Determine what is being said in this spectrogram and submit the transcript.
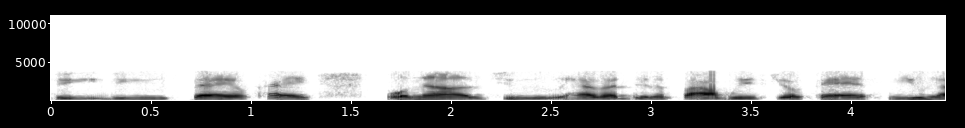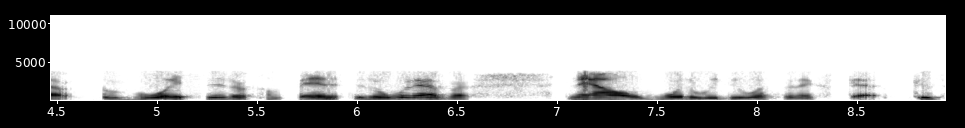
Do you do you say okay well now that you have identified with your past you have voiced it or confessed it or whatever now what do we do? What's the next step? Because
